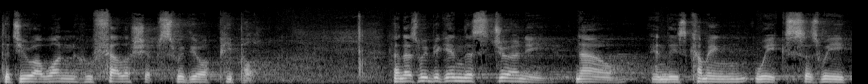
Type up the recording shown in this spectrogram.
that you are one who fellowships with your people. And as we begin this journey now, in these coming weeks, as we,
